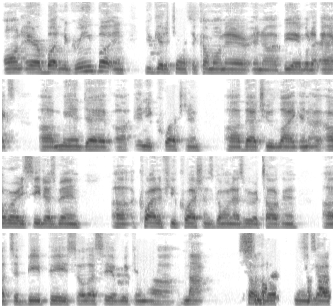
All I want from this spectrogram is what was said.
on air button, the green button. You get a chance to come on air and uh, be able to ask uh, me and Dev uh, any question uh, that you like. And I already see there's been uh, quite a few questions going as we were talking uh, to BP. So let's see if we can uh, knock some somebody, of those things out.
